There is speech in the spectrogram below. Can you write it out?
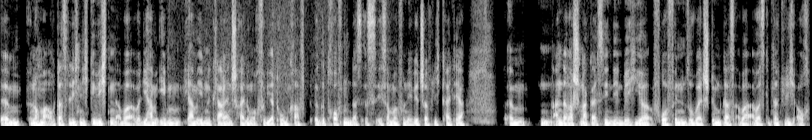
ähm, nochmal, auch das will ich nicht gewichten, aber aber die haben eben, die haben eben eine klare Entscheidung auch für die Atomkraft äh, getroffen. Das ist, ich sag mal, von der Wirtschaftlichkeit her ähm, ein anderer Schnack als den, den wir hier vorfinden. Soweit stimmt das, aber aber es gibt natürlich auch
